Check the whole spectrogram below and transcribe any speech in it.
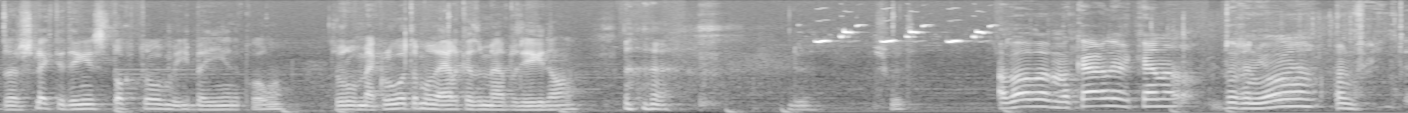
door slechte dingen is toch door hier bij hier komen. Ze willen mij kloten, maar eigenlijk hebben ze mij plezier gedaan. dus, is goed. Ah, we hebben elkaar leren kennen door een jongen, een vriend,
